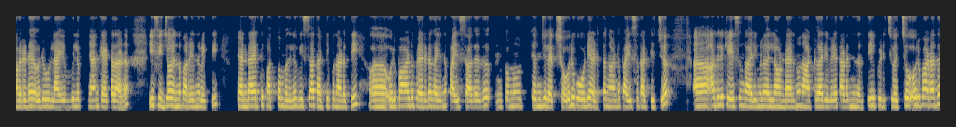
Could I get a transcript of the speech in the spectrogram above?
അവരുടെ ഒരു ലൈവിൽ ഞാൻ കേട്ടതാണ് ഈ ഫിജോ എന്ന് പറയുന്ന വ്യക്തി രണ്ടായിരത്തി പത്തൊമ്പതിൽ വിസ തട്ടിപ്പ് നടത്തി ഒരുപാട് പേരുടെ കയ്യിൽ നിന്ന് പൈസ അതായത് തൊണ്ണൂറ്റഞ്ച് ലക്ഷം ഒരു കോടി അടുത്തങ്ങാണ്ട് പൈസ തട്ടിച്ച് അതിൽ കേസും കാര്യങ്ങളും എല്ലാം ഉണ്ടായിരുന്നു. നാട്ടുകാർ ഇവരെ തടഞ്ഞു നിർത്തി പിടിച്ചു വെച്ചു ഒരുപാട്. അത്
